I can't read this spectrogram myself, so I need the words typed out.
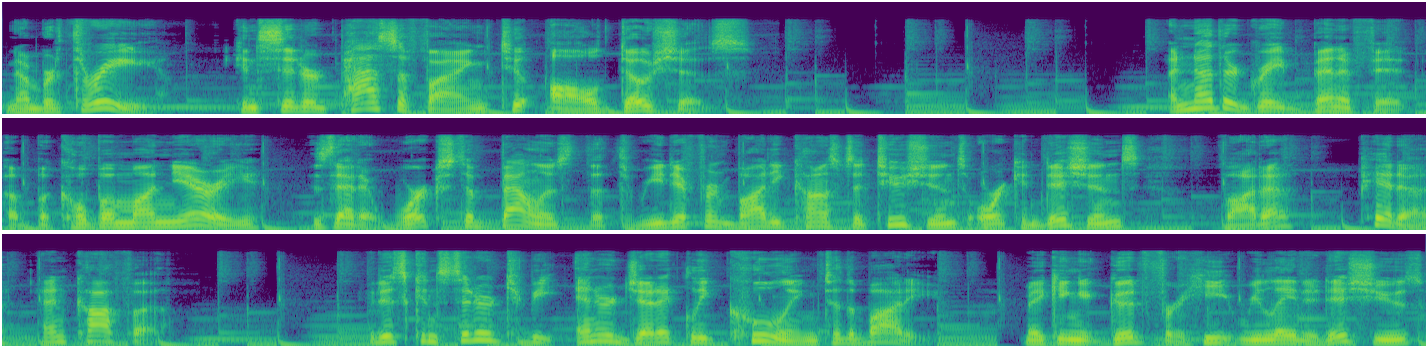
Number 3. Considered pacifying to all doshas. Another great benefit of Bacopa monnieri is that it works to balance the three different body constitutions or conditions, Vata, Pitta, and Kapha. It is considered to be energetically cooling to the body, making it good for heat-related issues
